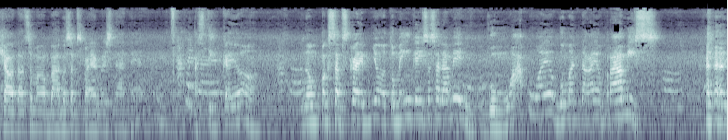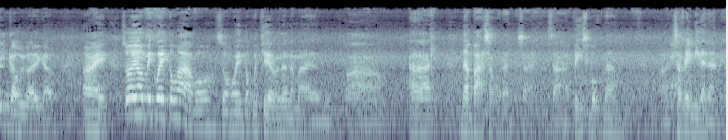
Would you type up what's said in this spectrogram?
Shout out sa mga bagong subscribers natin. Astig kayo. Nung pag-subscribe nyo, tumingin kayo sa salamin. Gumwapo kayo, gumanda kayo, promise. ikaw ba, ikaw? Okay. So, ayun, may kwento nga ako. So, kwento ko chero na naman. Uh, uh, nabasa ko lang sa, sa Facebook ng uh, isang kaibigan namin.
